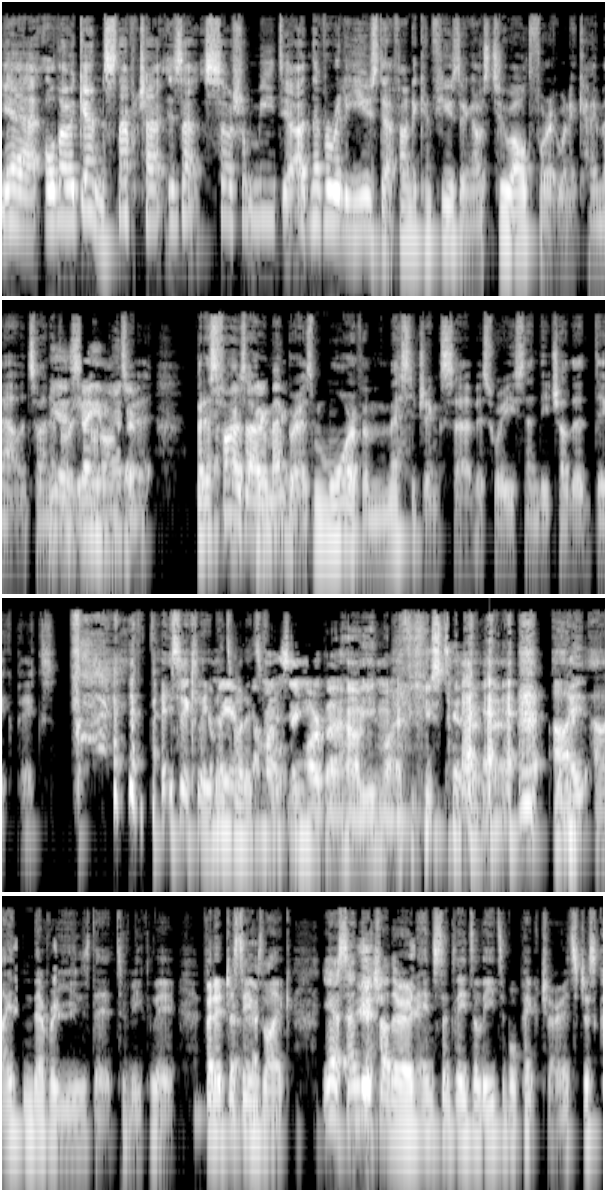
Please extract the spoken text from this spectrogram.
Yeah, although again, Snapchat is that social media? I'd never really used it. I found it confusing. I was too old for it when it came out, and so I never Yeah, really got I onto it. But as far as I I- remember, it's more of a messaging service where you send each other dick pics. Basically, I that's mean, what it's that might called. say more about how you might have used it. I I never used it to be clear, but it just seems like yeah, send each other an instantly deletable picture. It's just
